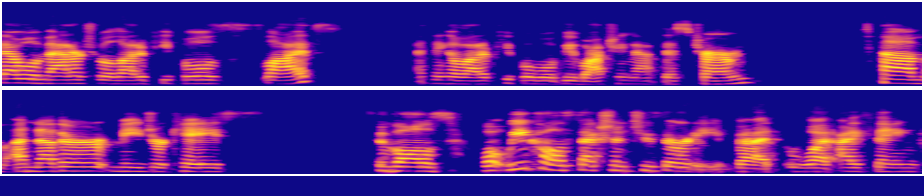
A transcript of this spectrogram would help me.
that will matter to a lot of people's lives. I think a lot of people will be watching that this term. Um, another major case involves what we call Section 230, but what I think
